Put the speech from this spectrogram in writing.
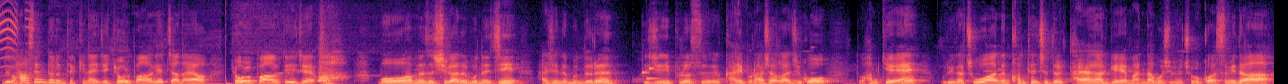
그리고 학생들은 특히나 이제 겨울 방학 했잖아요. 겨울 방학 때 이제 아. 뭐 하면서 시간을 보내지 하시는 분들은 디즈니 플러스 가입을 하셔가지고 또 함께 우리가 좋아하는 컨텐츠들 다양하게 만나보시면 좋을 것 같습니다.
